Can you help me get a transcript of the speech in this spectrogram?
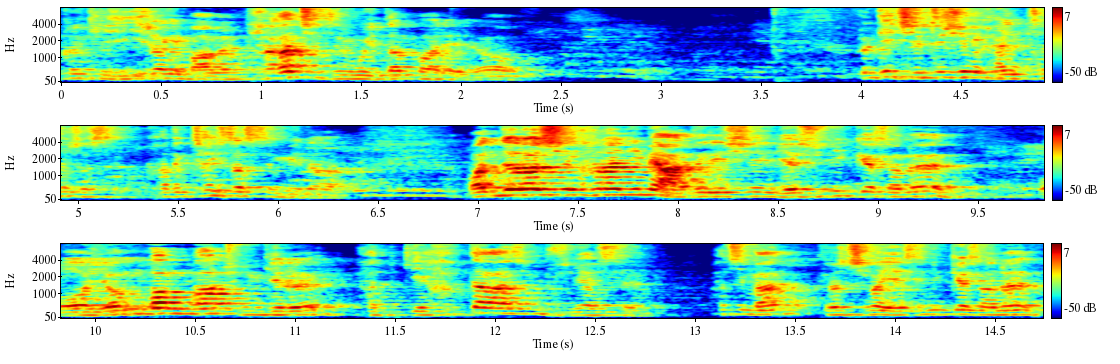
그렇게 이기적인 마음을 다 같이 들고 있단 말이에요. 그렇게 질투심이 가득 차 있었습니다. 완전하신 하나님의 아들이신 예수님께서는 어, 영광과 존귀를 받기 합당하신 분이었어요. 하지만 그렇지만 예수님께서는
